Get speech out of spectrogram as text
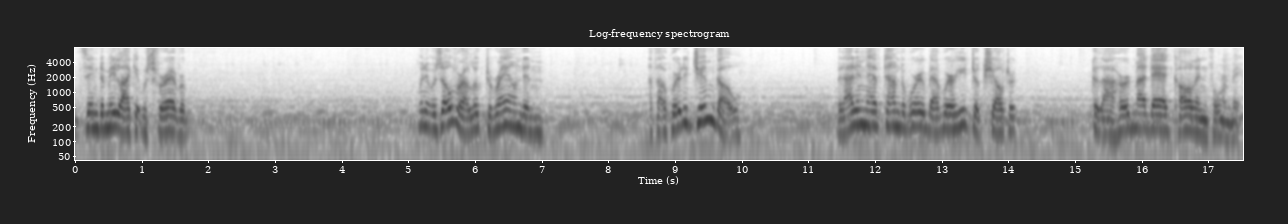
It seemed to me like it was forever. When it was over, I looked around and I thought, where did Jim go? But I didn't have time to worry about where he took shelter because I heard my dad calling for me.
